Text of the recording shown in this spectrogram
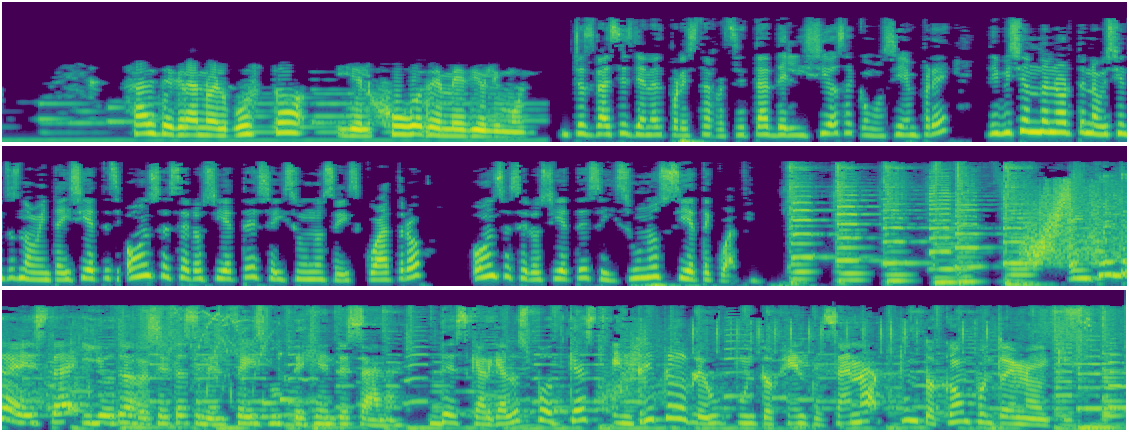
sal de grano al gusto y el jugo de medio limón. Muchas gracias, Janet, por esta receta deliciosa como siempre. División del Norte 997 1107 6164 1107 6174. Encuentra esta y otras recetas en el Facebook de Gente Sana. Descarga los podcasts en www.gentesana.com.mx.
